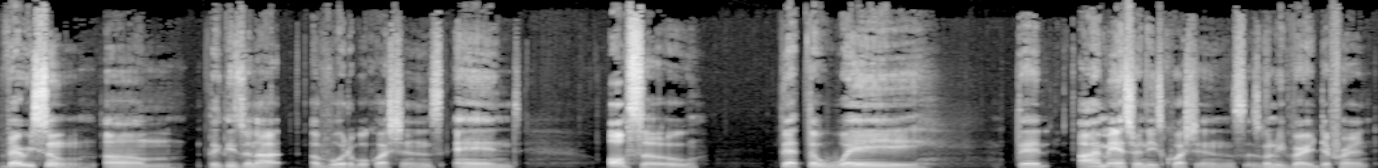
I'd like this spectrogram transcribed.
very soon. Um, like these are not avoidable questions, and also that the way that I'm answering these questions is going to be very different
